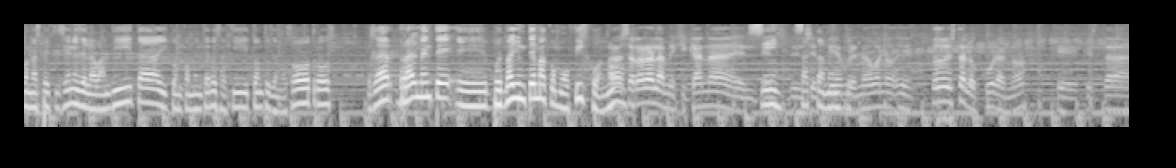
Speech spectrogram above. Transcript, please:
con las peticiones de la bandita y con comentarios aquí tontos de nosotros. O sea, realmente eh, pues no hay un tema como fijo, ¿no? Para cerrar a la mexicana el, Sí, el- el exactamente. septiembre, ¿no? Bueno, eh, toda esta locura, ¿no? Que, que está...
